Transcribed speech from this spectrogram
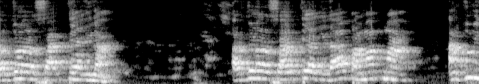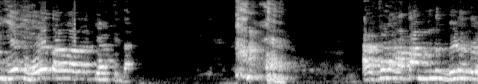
ಅರ್ಜುನನ ಸಾರ್ಥಿ ಆಗಿದ. ಅರ್ಜುನನ ಸಾರ್ಥಿ ಆಗಿದ ಪರಮಾತ್ಮ ಅರ್ಜುನ ಏನು ಹೇಳ್ತಾರೋ ಅದನ್ನ ಕೇಳ್ತಿದ್ದ. ಅರ್ಜುನ ರಥ ಮುಂದಕ್ಕೆ ಬಿಡಂದ್ರೆ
